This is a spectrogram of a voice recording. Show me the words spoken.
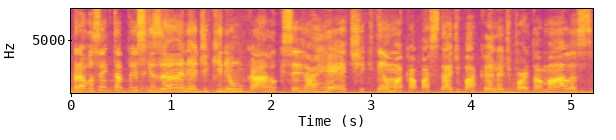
Para você que está pesquisando e adquirir um carro que seja hatch, que tenha uma capacidade bacana de porta-malas,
